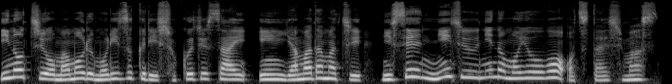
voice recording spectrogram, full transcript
命を守る森づくり植樹祭 in 山田町2022の模様をお伝えします。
